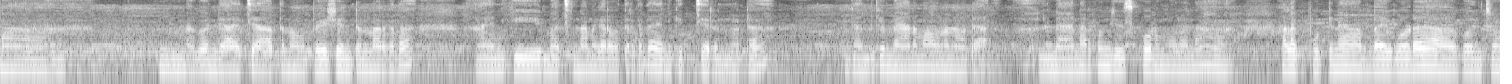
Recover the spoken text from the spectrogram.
మా అగోండి ఆ అతను పేషెంట్ ఉన్నారు కదా ఆయనకి మా చిన్నాన్నగారు అవుతారు కదా ఆయనకి ఇచ్చారనమాట అందుకే మేనమామలు అనమాట వాళ్ళు మేనరకం చేసుకోవడం వలన వాళ్ళకి పుట్టిన అబ్బాయి కూడా కొంచెం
